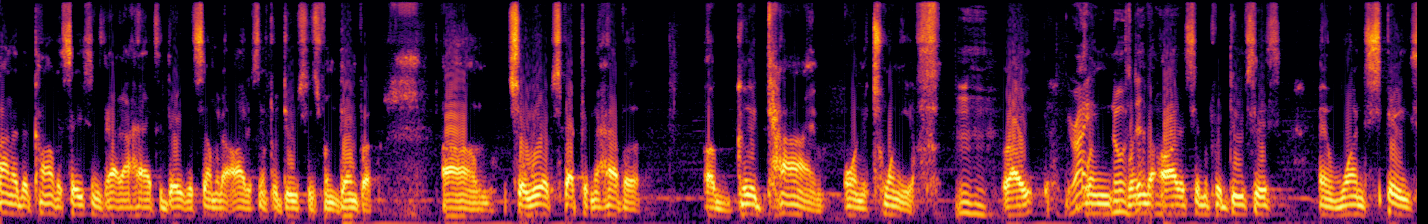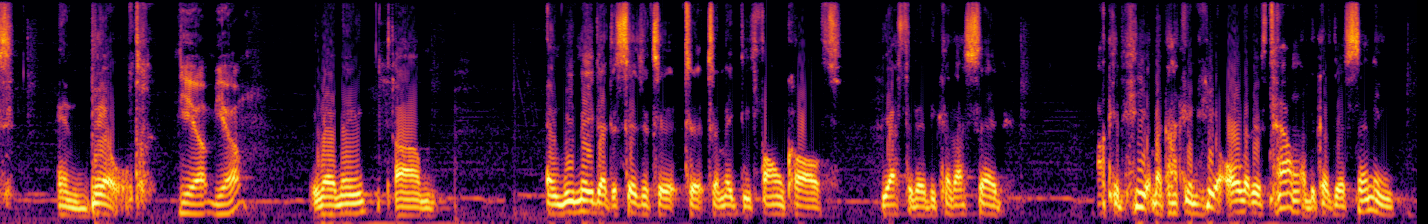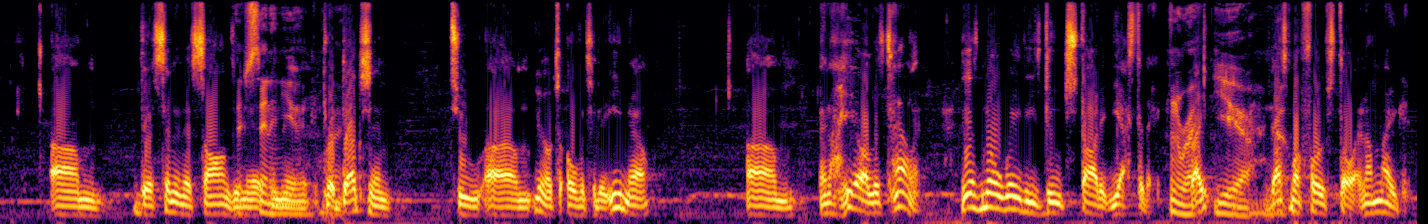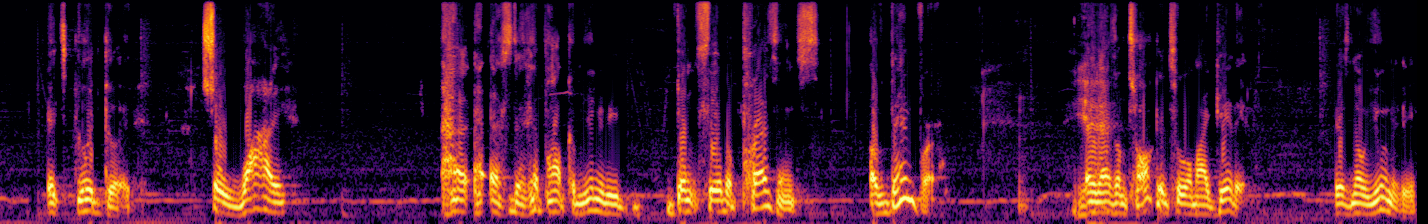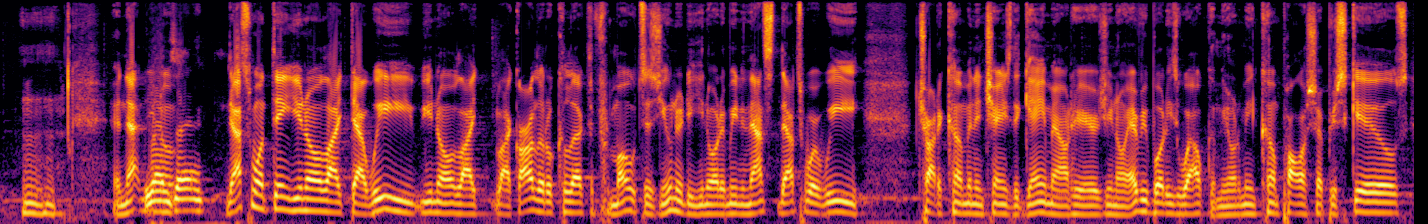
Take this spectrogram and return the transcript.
kind of the conversations that I had today with some of the artists and producers from Denver. Um, so we're expecting to have a a good time on the 20th, right? You're right. Bring, No, bring the artists and the producers in one space and build. Yep, yep. You know what I mean? Um, and we made that decision to, to to make these phone calls yesterday because I said I could hear like I can hear all of this talent because they're sending um, they're sending their songs and They're their, sending and you, their right. production to um, you know to over to the email. Um, and I hear all this talent. There's no way these dudes started yesterday, Right. right? Yeah. That's my first thought. And I'm like, it's good, good. So why, ha- as the hip hop community, don't feel the presence of Denver? Yeah. And as I'm talking to them, I get it. There's no unity. And that You know what I'm saying? That's one thing you know, like that we, you know, like like our little collective promotes is unity. You know what I mean? And that's that's where we try to come in and change the game out here. Is you know everybody's welcome. You know what I mean? Come polish up your skills.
